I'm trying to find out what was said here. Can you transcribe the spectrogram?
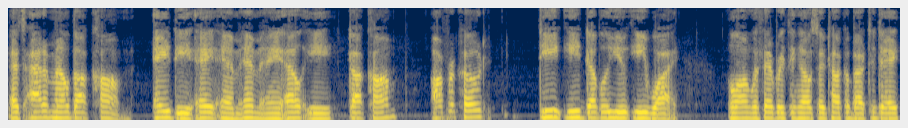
That's adammale.com. A-D-A-M-M-A-L-E dot com. Offer code D-E-W-E-Y. Along with everything else I talk about today,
